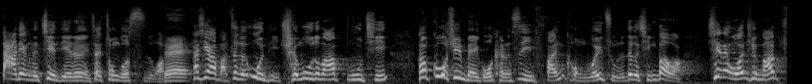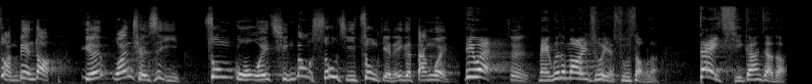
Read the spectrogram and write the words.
大量的间谍人员在中国死亡，对，他现在要把这个问题全部都把它补齐。然后过去美国可能是以反恐为主的这个情报网，现在完全把它转变到原完全是以。中国为情报收集重点的一个单位。另外，是美国的贸易处也出手了。戴琪刚刚讲到，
